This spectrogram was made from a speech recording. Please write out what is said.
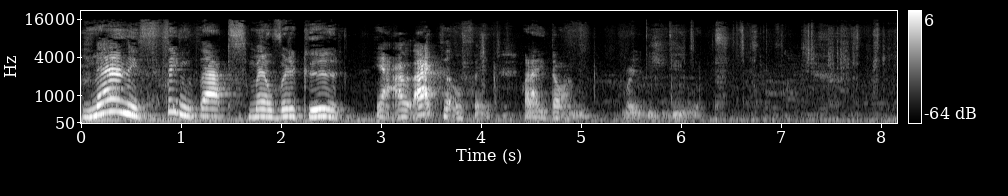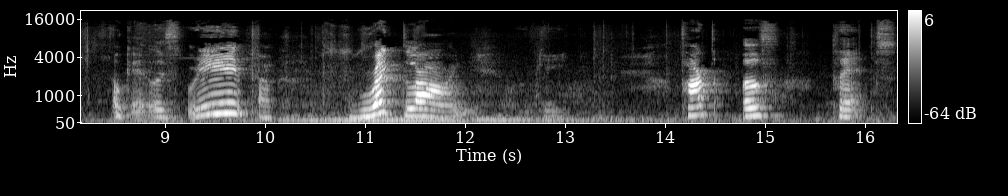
many things that smell very good. Yeah, I like those things, but I don't really do it. Okay, let's read a straight line Okay. part of plants.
